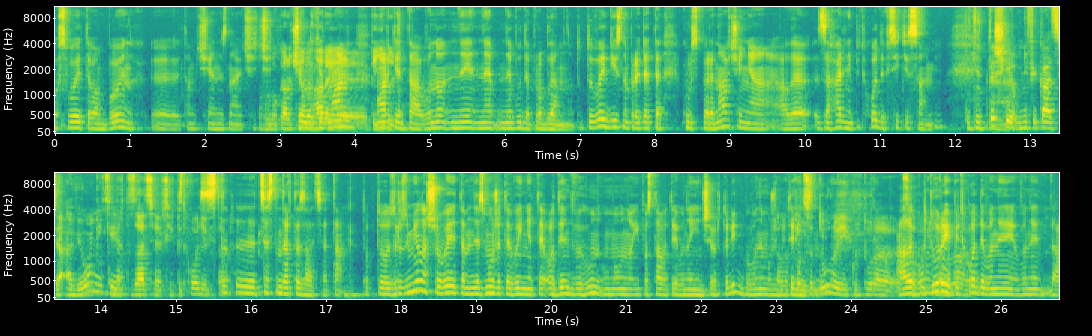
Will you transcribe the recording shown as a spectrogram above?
освоїти вам Boeing, е, там, чи я не знаю, чи, чи, чи. Мартін, так, воно не, не, не буде проблемно. Тобто ви дійсно пройдете курс перенавчення, але загальні підходи всі ті самі. Тобто теж є уніфікація авіоніки. Стандартизація всіх підходів. Ст- Так. е, Це стандартизація, так. Тобто зрозуміло, що ви там не зможете вийняти один двигун умовно і поставити його на інший вертоліт, бо вони можуть Але бути різні. процедури і культура. Але культура і підходи, вони, вони, да,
